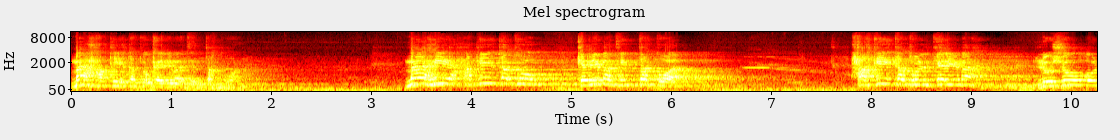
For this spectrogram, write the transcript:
ما حقيقة كلمة التقوى؟ ما هي حقيقة كلمة التقوى؟ حقيقة الكلمة لجوء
